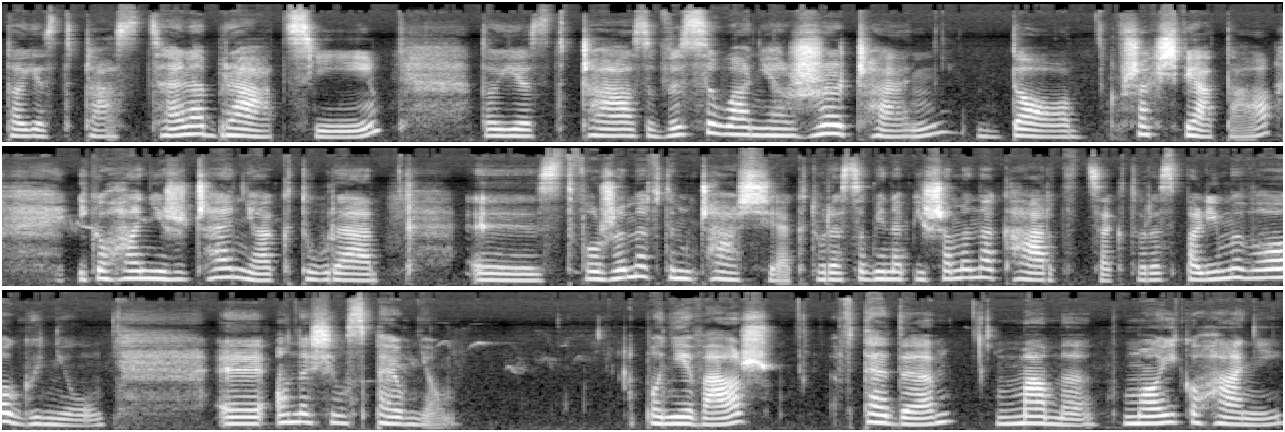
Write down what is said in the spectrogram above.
To jest czas celebracji, to jest czas wysyłania życzeń do wszechświata. I kochani, życzenia, które y, stworzymy w tym czasie, które sobie napiszemy na kartce, które spalimy w ogniu, y, one się spełnią ponieważ wtedy mamy, moi kochani,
